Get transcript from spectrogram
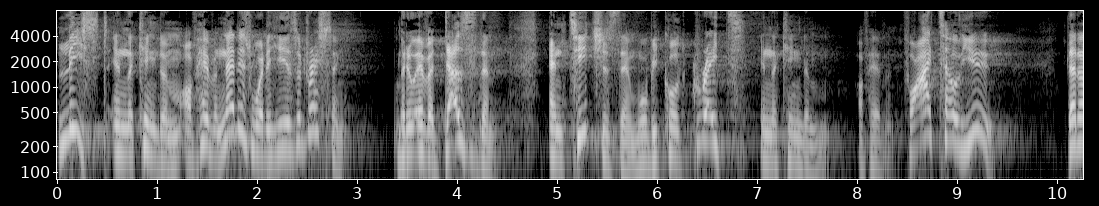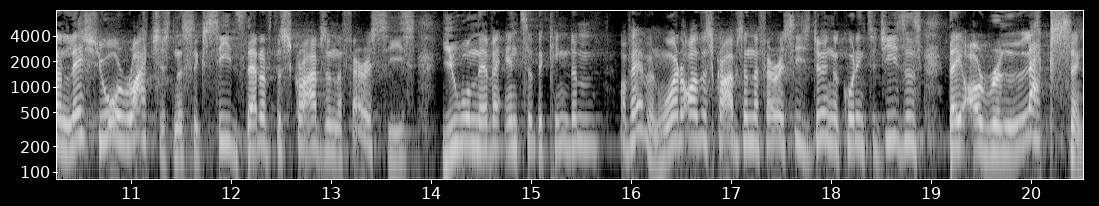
least in the kingdom of heaven. That is what he is addressing. But whoever does them and teaches them will be called great in the kingdom of heaven. For I tell you that unless your righteousness exceeds that of the scribes and the Pharisees, you will never enter the kingdom of heaven. What are the scribes and the Pharisees doing according to Jesus? They are relaxing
